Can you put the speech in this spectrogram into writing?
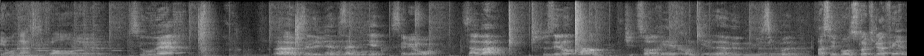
Et en arrivant... euh, C'est ouvert. Ah, vous allez bien les amis? Salut moi Ça va? Ça faisait longtemps. Petite soirée, tranquille, euh, musique bonne. Ah, c'est bon, c'est toi qui l'as fait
